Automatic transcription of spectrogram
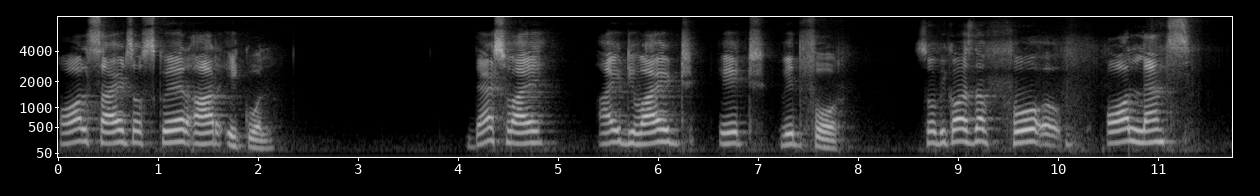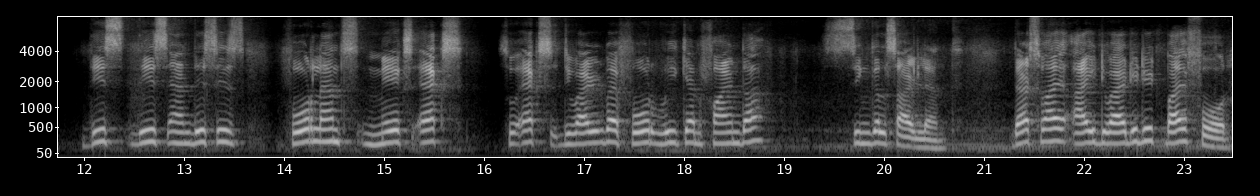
all sides of square are equal. That's why I divide it with 4 so because the four uh, all lengths this this and this is 4 lengths makes x. So x divided by 4 we can find the single side length. That's why I divided it by 4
